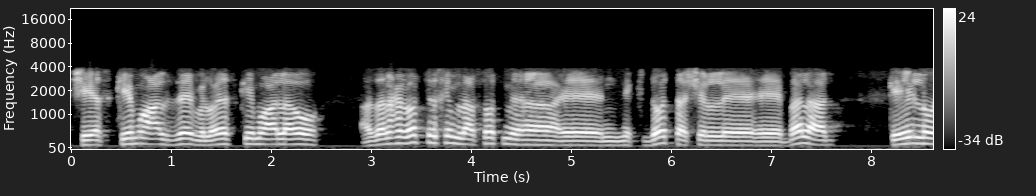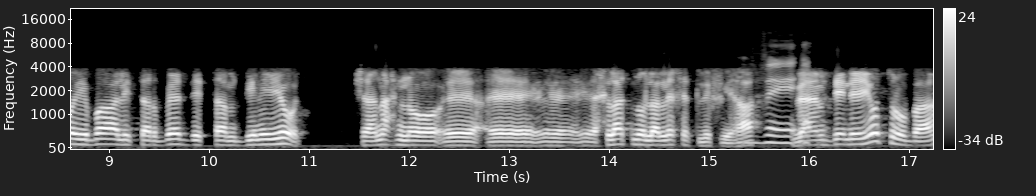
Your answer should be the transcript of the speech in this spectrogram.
שיסכימו על זה ולא יסכימו על ההוא. אז אנחנו לא צריכים לעשות מהאנקדוטה של אה, בל"ד כאילו היא באה לטרפד את המדיניות שאנחנו אה, אה, אה, החלטנו ללכת לפיה. ו- והמדיניות רובה,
